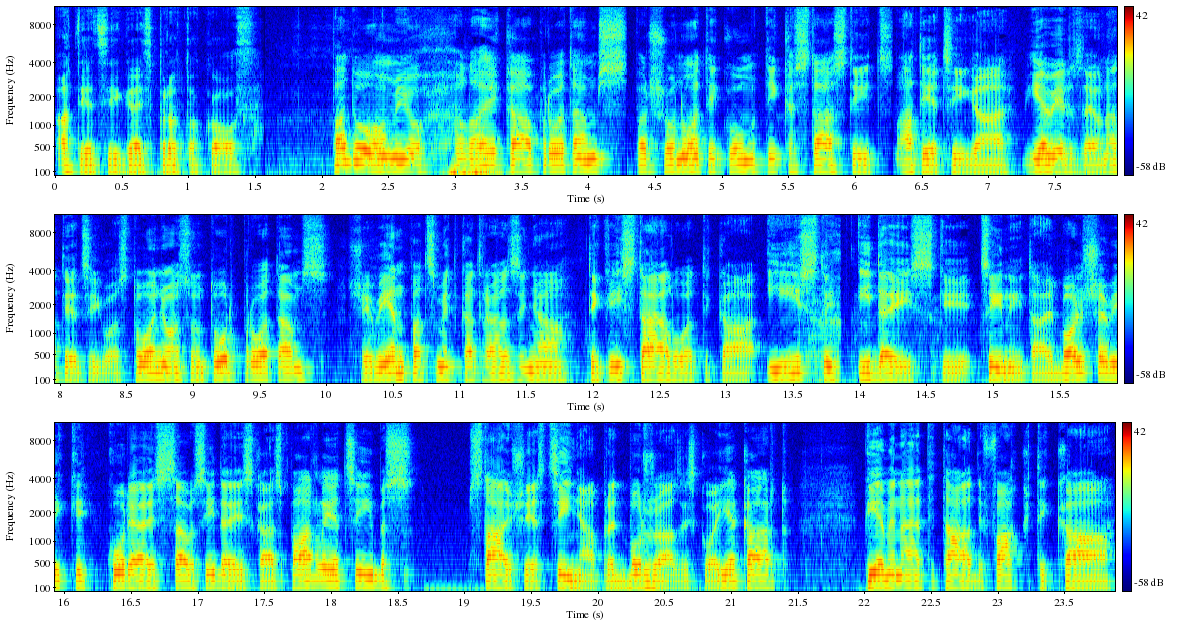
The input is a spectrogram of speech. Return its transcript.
attiecīgais protokols. Padomju laikā, protams, par šo notikumu tika stāstīts attiecīgā ievirzē un attiecīgos toņos, un tur, protams, šie 11 katrā ziņā tika iztēloti kā īsti idejiski cīnītāji bolševiki, kuri aiz savas idejiskās pārliecības stājušies cīņā pret buržāzisko iekārtu, pieminēti tādi fakti kā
